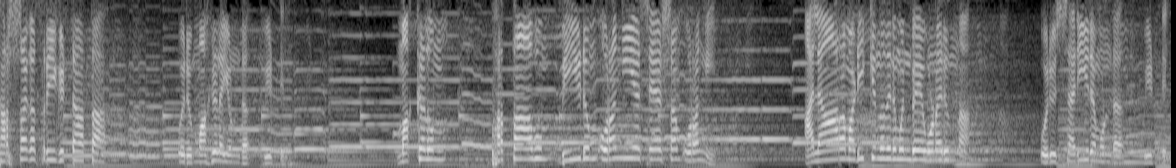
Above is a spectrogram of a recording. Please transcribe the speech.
കർഷക സ്ത്രീ കിട്ടാത്ത ഒരു മഹിളയുണ്ട് വീട്ടിൽ. മക്കളും ഭർത്താവും വീടും ഉറങ്ങിയ ശേഷം ഉറങ്ങി അലാറം അടിക്കുന്നതിന് മുൻപേ ഉണരുന്ന ഒരു ശരീരമുണ്ട് വീട്ടിൽ.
